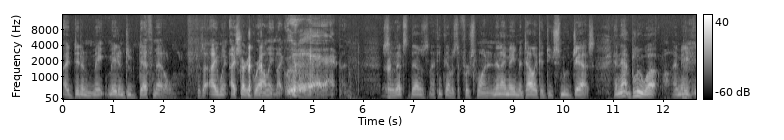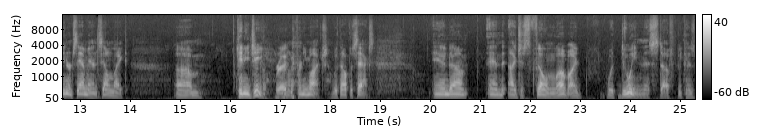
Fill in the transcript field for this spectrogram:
I did 'em make made him do death metal because I, I went. I started growling like. so that's that was. I think that was the first one, and then I made Metallica do smooth jazz, and that blew up. I made Enter Sandman sound like um, Kenny G, you Right. know, pretty much without the sax, and um, and I just fell in love. I with doing this stuff because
